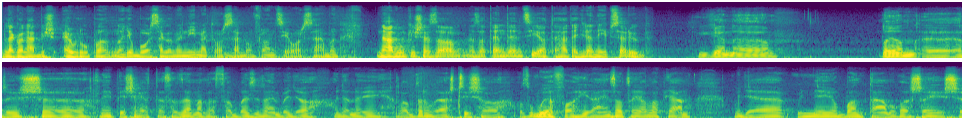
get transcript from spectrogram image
legalábbis Európa nagyobb országban, Németországban, Franciaországban. Nálunk is ez a, ez a tendencia, tehát egyre népszerűbb? Igen, nagyon erős lépéseket tesz az MLS abba az irányba, hogy a, hogy a női labdarúgást is az UEFA irányzatai alapján ugye minél jobban támogassa és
